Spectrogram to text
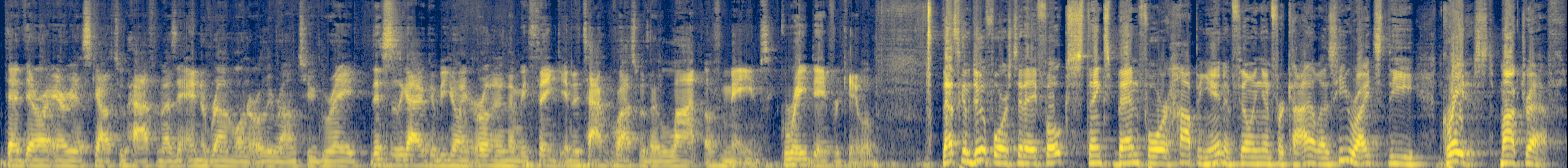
that there are area scouts who have him as an end of round one, early round two grade. This is a guy who could be going earlier than we think in a tackle class with a lot of names. Great day for Kaleb. That's going to do it for us today, folks. Thanks, Ben, for hopping in and filling in for Kyle as he writes the greatest mock draft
